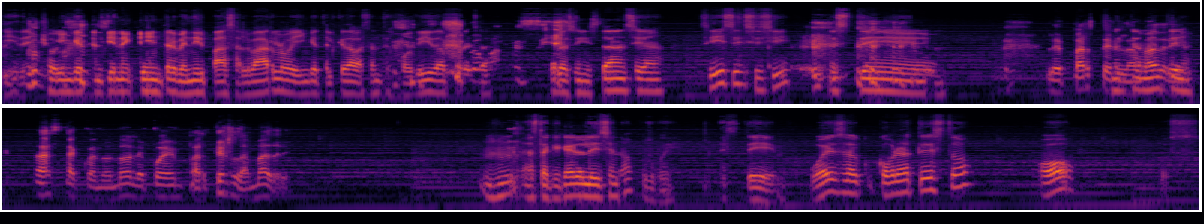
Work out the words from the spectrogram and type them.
y de hecho Ingetel tiene que intervenir para salvarlo, y Ingetel queda bastante jodida por No esa, mames, sí. por esa instancia. Sí, sí, sí, sí. Este, Le parten la madre hasta cuando no le pueden partir la madre. Hasta que Cairo le dice, no, pues güey, este, puedes cobrarte esto o pues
